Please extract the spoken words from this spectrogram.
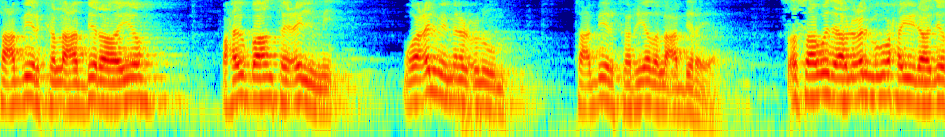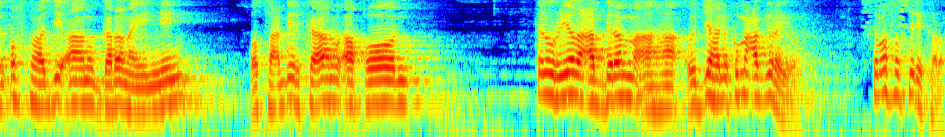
tacbiirka la cabiraayo waxay u baahan tahay cilmi. Waa cilmi min alculuum tacbiirka riyada la cabiraya saas aawadee ahlucilmigu waxay yidhaahdeen qofku haddii aanu garanaynin oo tacbiirka aanu aqoon inuu riyada cabiro ma aha oo jahli kuma cabirayo iskama fasiri karo.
